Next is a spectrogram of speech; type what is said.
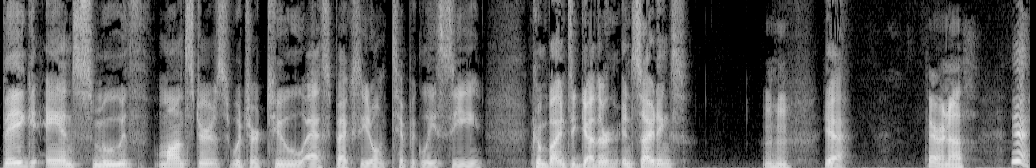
big and smooth monsters, which are two aspects you don't typically see combined together in sightings. Mm-hmm. Yeah, Fair enough. yeah.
